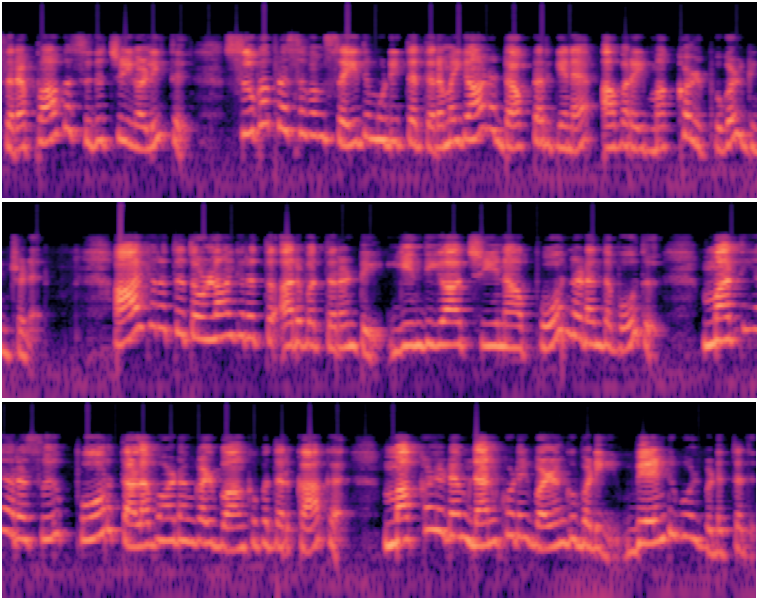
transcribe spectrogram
சிறப்பாக சிகிச்சை அளித்து சுகப்பிரசவம் செய்து முடித்த திறமையான டாக்டர் என அவரை மக்கள் புகழ்கின்றனர். ஆயிரத்து தொள்ளாயிரத்து அறுபத்தி இரண்டில் இந்தியா சீனா போர் நடந்தபோது மத்திய அரசு போர் தளவாடங்கள் வாங்குவதற்காக மக்களிடம் நன்கொடை வழங்கும்படி வேண்டுகோள் விடுத்தது.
